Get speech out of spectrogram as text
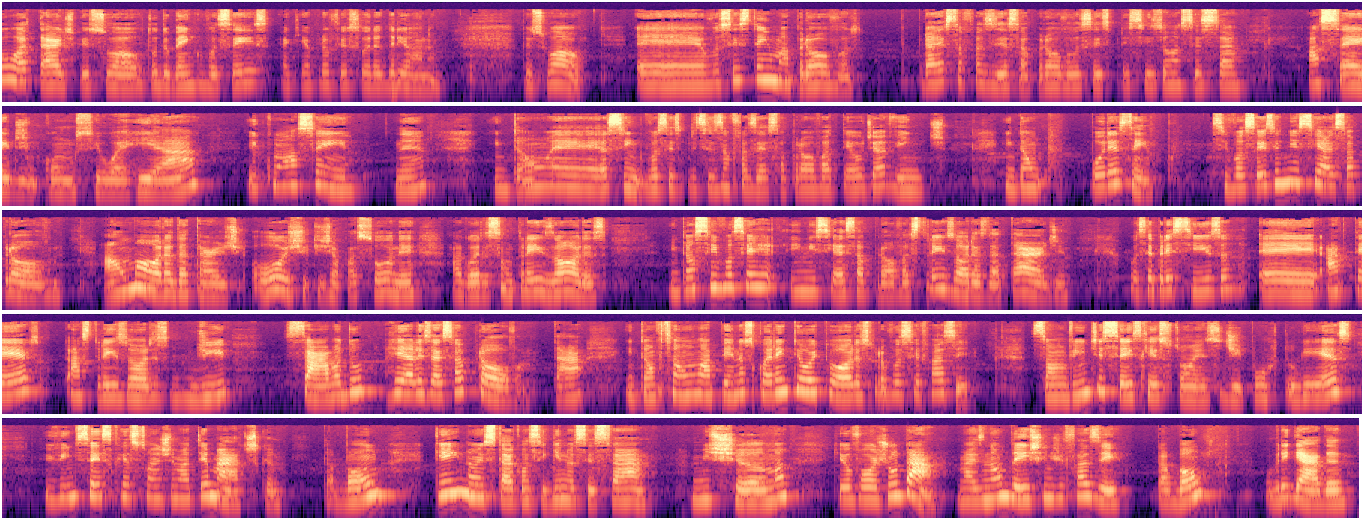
Boa tarde, pessoal. Tudo bem com vocês? Aqui é a professora Adriana. Pessoal, é, vocês têm uma prova. Para essa fazer essa prova, vocês precisam acessar a sede com o seu RA e com a senha, né? Então, é assim, vocês precisam fazer essa prova até o dia 20. Então, por exemplo, se vocês iniciar essa prova a uma hora da tarde hoje, que já passou, né? Agora são três horas então, se você iniciar essa prova às 3 horas da tarde, você precisa, é, até às 3 horas de sábado, realizar essa prova, tá? Então, são apenas 48 horas para você fazer. São 26 questões de português e 26 questões de matemática, tá bom? Quem não está conseguindo acessar, me chama que eu vou ajudar, mas não deixem de fazer, tá bom? Obrigada.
